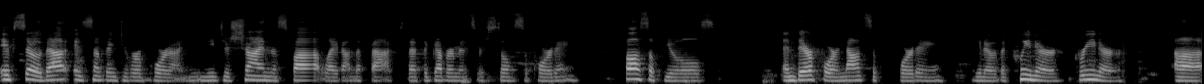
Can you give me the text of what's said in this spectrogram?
If so, that is something to report on. You need to shine the spotlight on the fact that the governments are still supporting fossil fuels and therefore not supporting, you know, the cleaner, greener uh,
